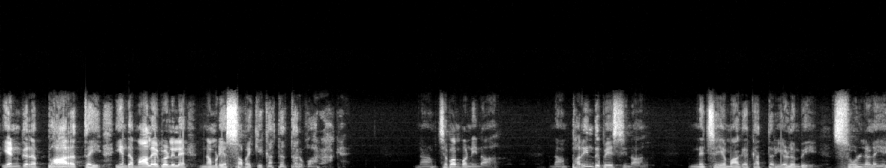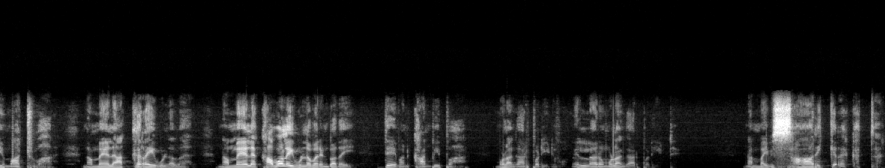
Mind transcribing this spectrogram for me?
என்கிற பாரத்தை இந்த மாலை வேளையிலே நம்முடைய சபைக்கு கத்து தருவாராக. நாம் ஜெபம் பண்ணினால் நாம் பரிந்து பேசினால் நிச்சயமாக கத்தர் எழும்பி சூழ்நிலையை மாற்றுவார். நம்ம மேல அக்கறை உள்ளவர் நம்ம மேல கவலை உள்ளவர் என்பதை தேவன் காண்பிப்பார். முழங்கார்படிடுவோம் எல்லாரும் முழங்கார்படிட்டு நம்மை விசாரிக்கிற கத்தர்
